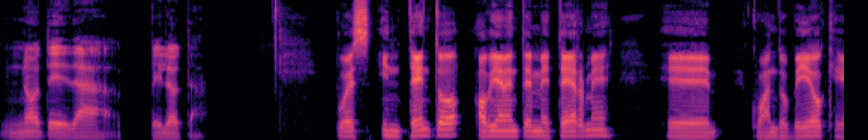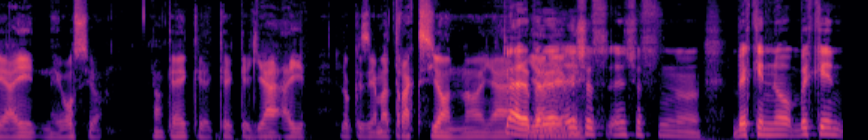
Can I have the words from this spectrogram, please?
no te da pelota? pues intento obviamente meterme eh, cuando veo que hay negocio, ¿okay? que, que, ya hay lo que se llama tracción, ¿no? Ya, claro, pero ellos, ellos no. ves que no, ves que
